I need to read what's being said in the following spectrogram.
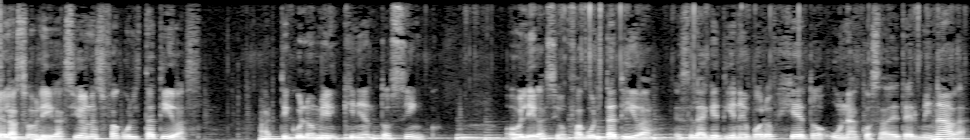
De las obligaciones facultativas. Artículo 1505. Obligación facultativa es la que tiene por objeto una cosa determinada,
